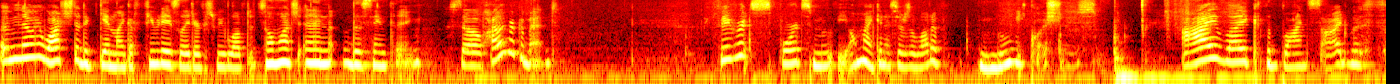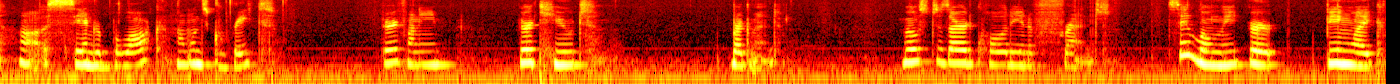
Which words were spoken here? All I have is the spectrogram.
And then we watched it again like a few days later because we loved it so much, and the same thing. So, highly recommend. Favorite sports movie? Oh my goodness, there's a lot of movie questions. I like The Blind Side with uh, Sandra Bullock. That one's great. Very funny. Very cute. Recommend. Most desired quality in a friend. say lonely or being like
